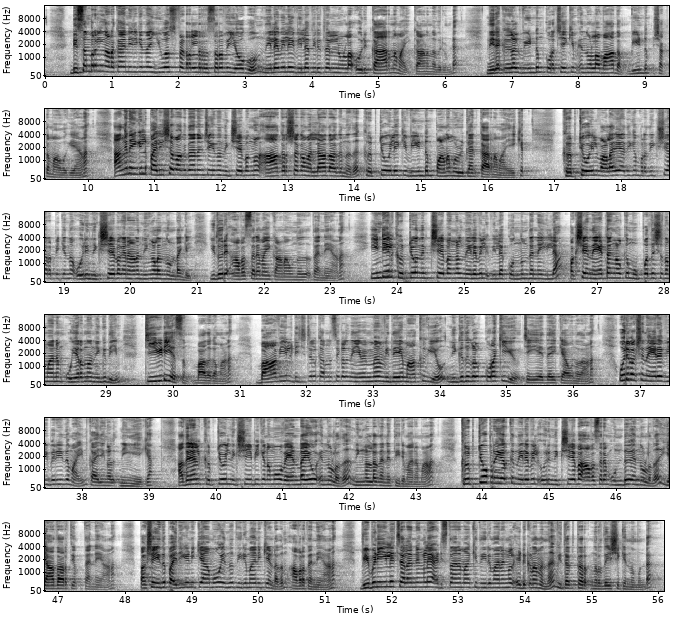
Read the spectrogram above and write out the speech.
ഡിസംബറിൽ നടക്കാനിരിക്കുന്ന യു ഫെഡറൽ റിസർവ് യോഗവും നിലവിലെ വില തിരുത്തലിനുള്ള ഒരു കാരണമായി കാണുന്നവരുണ്ട്. നിരക്കുകൾ വീണ്ടും കുറച്ചേക്കും എന്നുള്ള വാദം വീണ്ടും ശക്തമാവുകയാണ്. അങ്ങനെയെങ്കിൽ പലിശ വാഗ്ദാനം ചെയ്യുന്ന നിക്ഷേപങ്ങൾ ആകർഷകമല്ലാതാകുന്നത് ക്രിപ്റ്റോയിലേക്ക് വീണ്ടും പണം ഒഴുക്കാൻ കാരണമായേക്കും. ക്രിപ്റ്റോയിൽ വളരെയധികം പ്രതീക്ഷ അർപ്പിക്കുന്ന ഒരു നിക്ഷേപകനാണ് നിങ്ങളെന്നുണ്ടെങ്കിൽ ഇതൊരു അവസരമായി കാണാവുന്നത് തന്നെയാണ്. ഇന്ത്യയിൽ ക്രിപ്റ്റോ നിക്ഷേപങ്ങൾ നിലവിൽ വിലക്കൊന്നും തന്നെ ഇല്ല. പക്ഷേ നേട്ടങ്ങൾക്ക് മുപ്പത് ശതമാനം ഉയർന്ന നികുതിയും ടി ഡി എസും ബാധകമാണ്. ഭാവിയിൽ ഡിജിറ്റൽ കറൻസികൾ നിയമവിധേയമാക്കുകയോ നികുതികൾ കുറയ്ക്കുകയോ ചെയ്തേക്കാവുന്നതാണ്. ഒരുപക്ഷെ നേരെ വിപരീതമായും കാര്യങ്ങൾ നീങ്ങിയേക്കാം. അതിനാൽ ക്രിപ്റ്റോയിൽ നിക്ഷേപിക്കണമോ വേണ്ടയോ എന്നുള്ളത് നിങ്ങളുടെ തന്നെ തീരുമാനമാണ്. ക്രിപ്റ്റോ പ്രിയർക്ക് നിലവിൽ ഒരു നിക്ഷേപ അവസരം ഉണ്ട് എന്നുള്ളത് യാഥാർത്ഥ്യം തന്നെയാണ്. പക്ഷേ ഇത് പരിഗണിക്കാമോ എന്ന് തീരുമാനിക്കേണ്ടതും അവർ തന്നെയാണ്. വിപണിയിലെ ചലനങ്ങളെ അടിസ്ഥാനമാക്കി തീരുമാനങ്ങൾ എടുക്കണമെന്ന് വിദഗ്ധർ നിർദ്ദേശിക്കുന്നുമുണ്ട്.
